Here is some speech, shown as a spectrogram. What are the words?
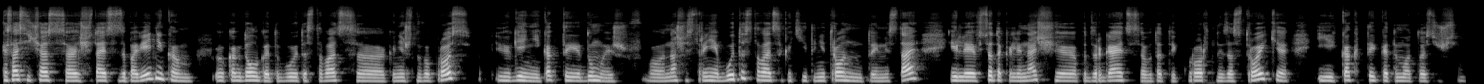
Коса сейчас э, считается заповедником. Э, как долго это будет оставаться, конечно, вопрос. Евгений, как ты думаешь, в нашей стране будут оставаться какие-то нетронутые места или все так или иначе подвергается вот этой курортной застройке? И как ты к этому относишься?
